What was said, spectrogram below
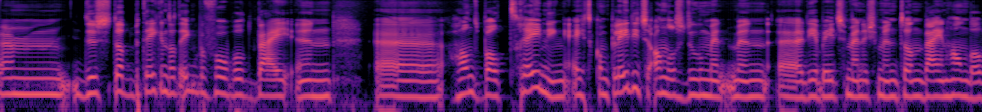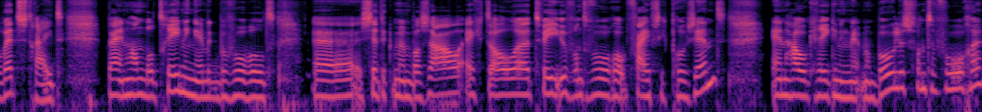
Um, dus dat betekent dat ik bijvoorbeeld bij een uh, handbaltraining echt compleet iets anders doe met mijn uh, diabetesmanagement dan bij een handbalwedstrijd. Bij een handbaltraining heb ik bijvoorbeeld, uh, zet ik mijn bazaal echt al twee uur van tevoren op 50% en hou ik rekening met mijn bolus van tevoren.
